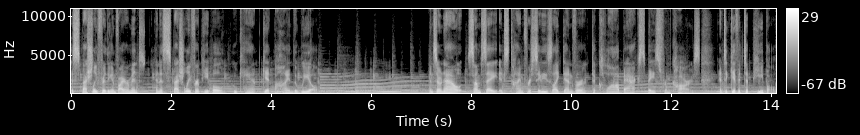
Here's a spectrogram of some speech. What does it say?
especially for the environment and especially for people who can't get behind the wheel. And so now, some say it's time for cities like Denver to claw back space from cars and to give it to people.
